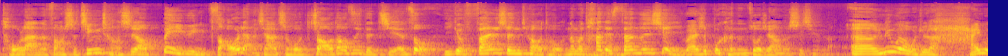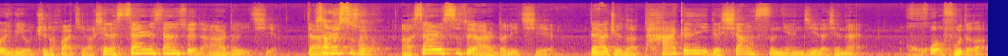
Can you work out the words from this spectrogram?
投篮的方式经常是要背运早两下之后找到自己的节奏，一个翻身跳投，那么他在三分线以外是不可能做这样的事情的。呃，另外我觉得还有一个有趣的话题啊，现在三十三岁的阿尔德里奇，三十四岁了，啊，三十四岁阿尔德里奇，大家觉得他跟一个相似年纪的现在霍福德，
